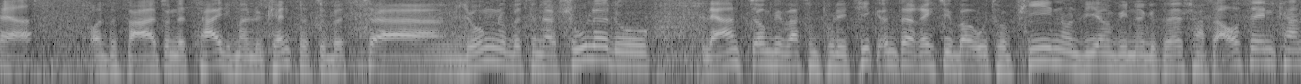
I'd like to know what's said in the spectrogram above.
Ja. Und es war halt so eine Zeit, ich meine, du kennst es, du bist äh, jung, du bist in der Schule, du lernst irgendwie was im Politikunterricht über Utopien und wie irgendwie eine Gesellschaft aussehen kann.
